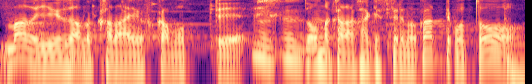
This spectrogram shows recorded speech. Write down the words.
まずユーザーの課題を深掘って、どんな課題を解決するのかってことを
